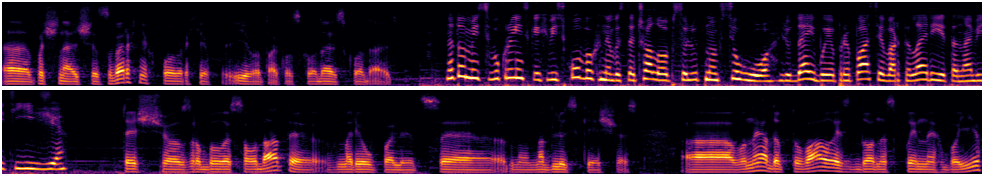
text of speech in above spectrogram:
е, починаючи з верхніх поверхів, і отак от складають, складають. Натомість в українських військових не вистачало абсолютно всього: людей, боєприпасів, артилерії та навіть їжі. Те, що зробили солдати в Маріуполі, це ну, надлюдське щось. Вони адаптувались до неспинних боїв,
